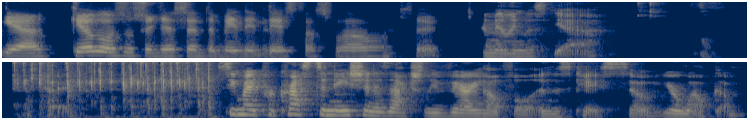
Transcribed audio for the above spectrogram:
Yeah, Gail also suggested the mailing list as well, so. A mailing list, yeah. See, my procrastination is actually very helpful in this case, so you're welcome.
